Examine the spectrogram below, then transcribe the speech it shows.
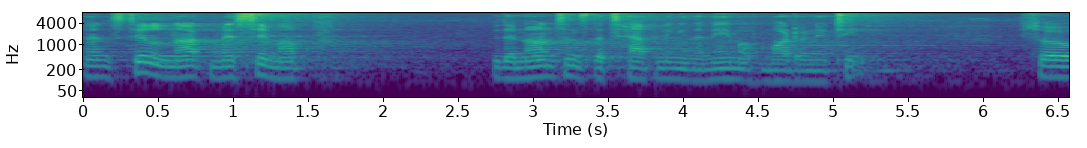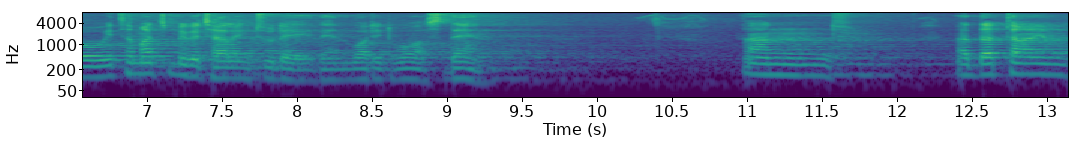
and still not mess him up with the nonsense that's happening in the name of modernity. So it's a much bigger challenge today than what it was then. And at that time,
